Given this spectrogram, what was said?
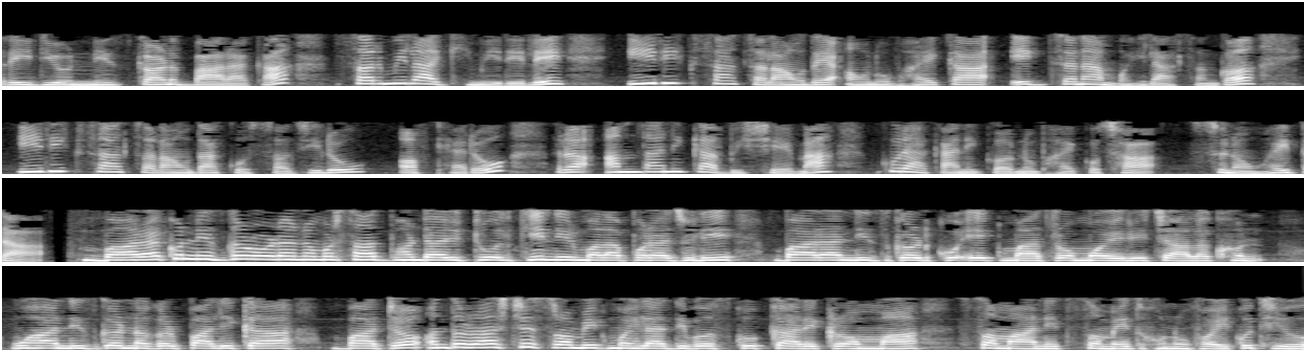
रेडियो निजगण बाराका शर्मिला घिमिरेले ई रिक्सा चलाउँदै आउनुभएका एकजना महिलासँग ई रिक्सा चलाउँदाको सजिलो अप्ठ्यारो र आमदानीका विषयमा कुराकानी गर्नु भएको छ है त। बाराको निजगढ वडा नम्बर सात भण्डारी टोलकी निर्मला पराजुली बारा निजगढको एक मात्र मयूरी चालक हुन्। उहाँ निजगढ नगरपालिकाबाट अन्तर्राष्ट्रिय श्रमिक महिला दिवसको कार्यक्रममा सम्मानित समेत हुनुभएको थियो।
